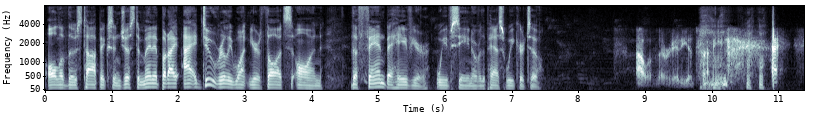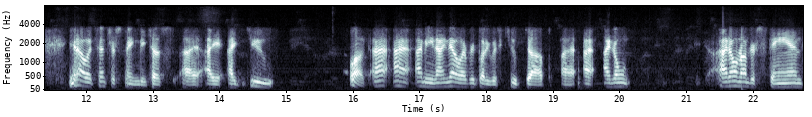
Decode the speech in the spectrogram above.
all of those topics in just a minute. But I, I do really want your thoughts on the fan behavior we've seen over the past week or two. Oh, they're idiots. I mean, you know, it's interesting because I, I, I do look. I, I, I mean, I know everybody was cooped up. I, I, I don't, I don't understand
